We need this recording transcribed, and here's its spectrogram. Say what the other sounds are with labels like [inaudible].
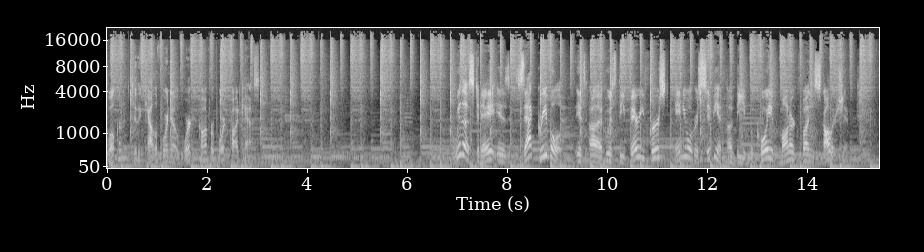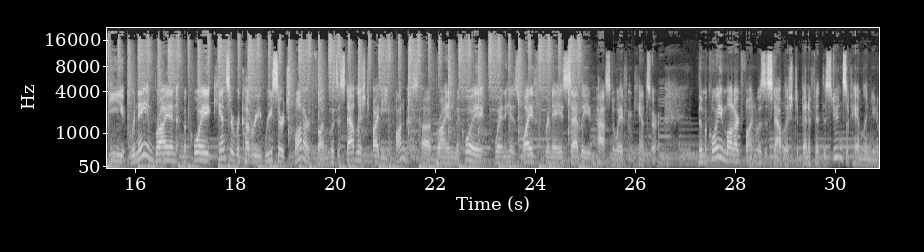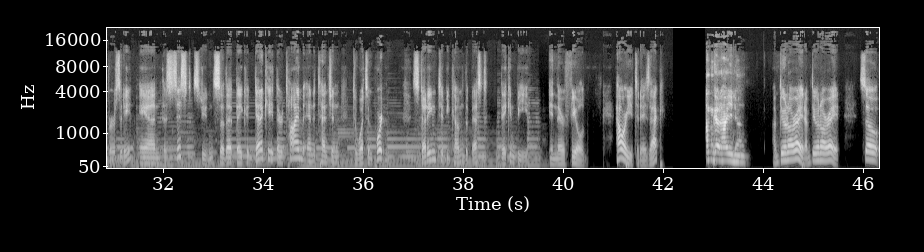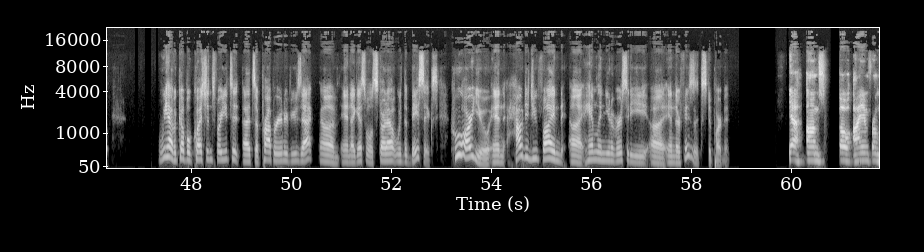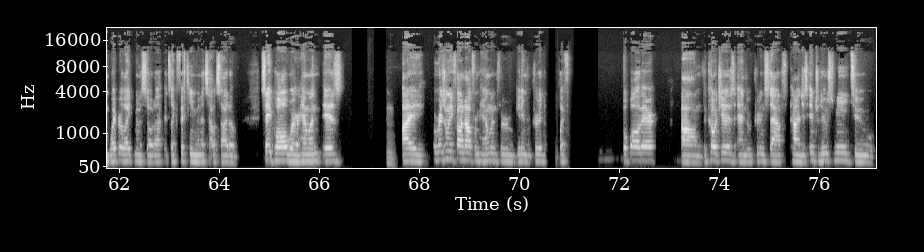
Welcome to the California Work Comp Report podcast. With us today is Zach Griebel, uh, who is the very first annual recipient of the McCoy Monarch Fund Scholarship. The Renee and Brian McCoy Cancer Recovery Research Monarch Fund was established by the eponymous uh, Brian McCoy when his wife Renee sadly passed away from cancer. The McCoy Monarch Fund was established to benefit the students of Hamline University and assist students so that they could dedicate their time and attention to what's important, studying to become the best they can be in their field. How are you today, Zach? I'm good. How are you doing? I'm doing all right. I'm doing all right. So, we have a couple questions for you to uh, it's a proper interview zach. Um, and i guess we'll start out with the basics. Who are you and how did you find uh, hamline university uh, and their physics department? Yeah um so i am from White Bear Lake minnesota. It's like 15 minutes outside of st paul where hamline is. Hmm. i originally found out from hamline through getting recruited to play football there. Um, the coaches and the recruiting staff kind of just introduced me to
